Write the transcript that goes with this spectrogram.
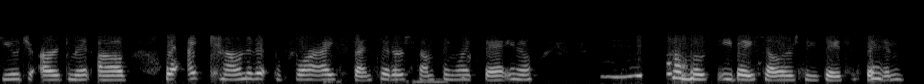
huge argument of, well, I counted it before I sent it or something like that. You know, how most eBay sellers these days have been.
